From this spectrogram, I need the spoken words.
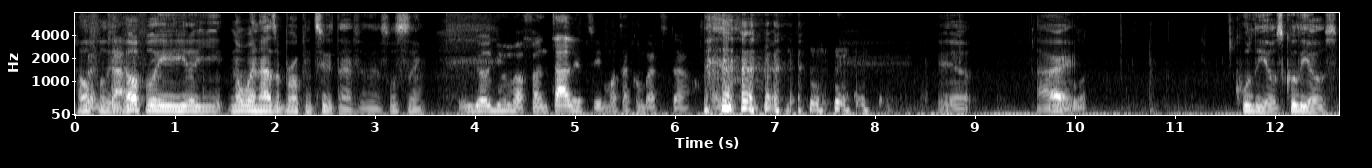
Hopefully, Fantastic. hopefully, you know, you, no one has a broken tooth after this. We'll see. You go give him a fatality, Mortal Kombat style. yeah. All right. Coolios, Coolios.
